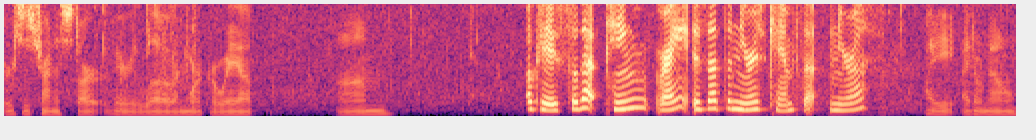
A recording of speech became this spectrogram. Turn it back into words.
Versus trying to start very low and work our way up. Um. Okay, so that ping, right? Is that the nearest camp that near us? I I don't know.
